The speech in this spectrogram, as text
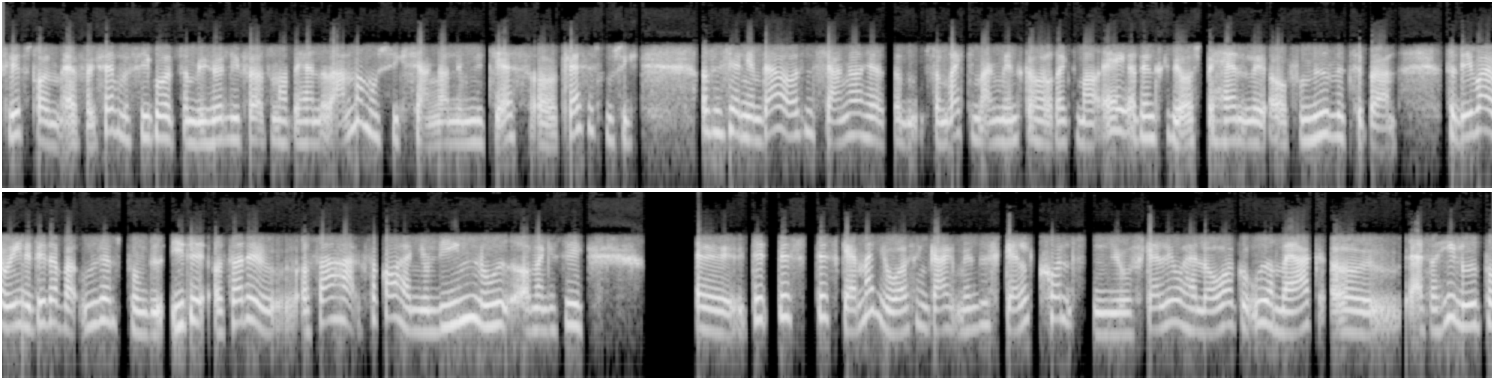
slipstrøm af for eksempel Sigurd, som vi hørte lige før, som har behandlet andre musikgenre, nemlig jazz og klassisk musik. Og så siger han, jamen der er også en genre her, som, som rigtig mange mennesker holder rigtig meget af, og den skal vi også behandle og formidle til børn. Så det var jo egentlig det, der var udgangspunktet i det. Og så, er det jo, og så, har, så går han jo linen ud, og man kan sige, Øh, det, det, det skal man jo også en gang, men det skal kunsten jo, skal jo have lov at gå ud og mærke, og, altså helt ude på,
